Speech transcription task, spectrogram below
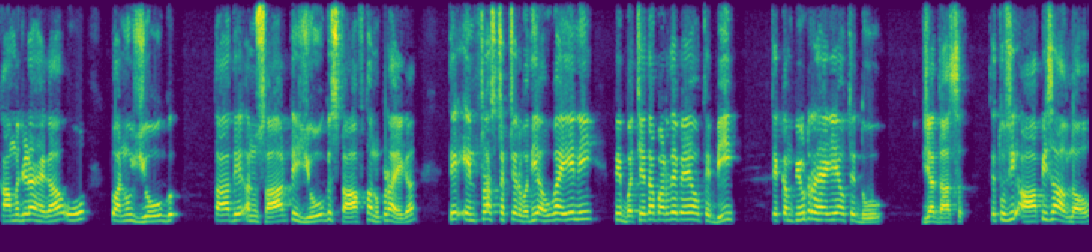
ਕੰਮ ਜਿਹੜਾ ਹੈਗਾ, ਉਹ ਤੁਹਾਨੂੰ ਯੋਗਤਾ ਦੇ ਅਨੁਸਾਰ ਤੇ ਯੋਗ ਸਟਾਫ ਤੁਹਾਨੂੰ ਪੜ੍ਹਾਏਗਾ ਤੇ ਇਨਫਰਾਸਟ੍ਰਕਚਰ ਵਧੀਆ ਹੋਊਗਾ। ਇਹ ਨਹੀਂ ਵੀ ਬੱਚੇ ਤਾਂ ਪੜ੍ਹਦੇ ਪਏ ਆ ਉੱਥੇ 20 ਤੇ ਕੰਪਿਊਟਰ ਹੈਗੇ ਆ ਉੱਥੇ 2 ਜਾਂ 10 ਤੇ ਤੁਸੀਂ ਆਪ ਹੀ ਹਿਸਾਬ ਲਾਓ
